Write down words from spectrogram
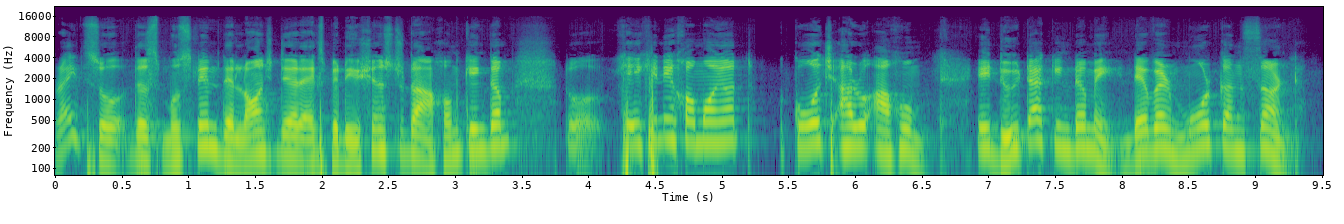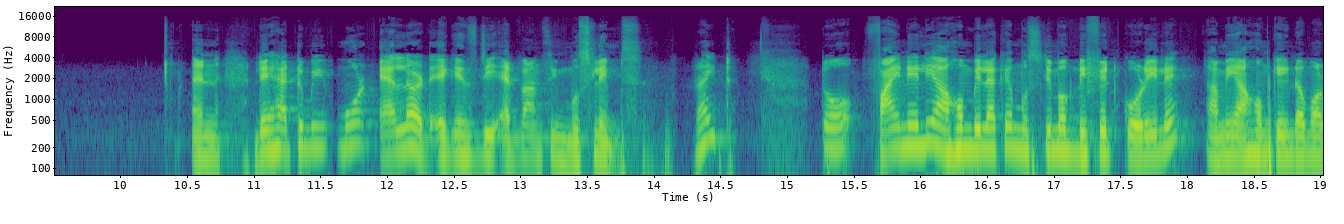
Right so' this Muslim they launch their expeditions to the Ahom kingdom তো সেইখিনি সময়ত কোচ আৰু আহোম এই দুইটা কিংডমেই they were more concerned and they had to be more alert against the advancing Muslims right তো ফাইনেলি আহোমবিলাকে মুছলিমক ডিফিট কৰিলে। আমি আহোম কিংডমৰ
